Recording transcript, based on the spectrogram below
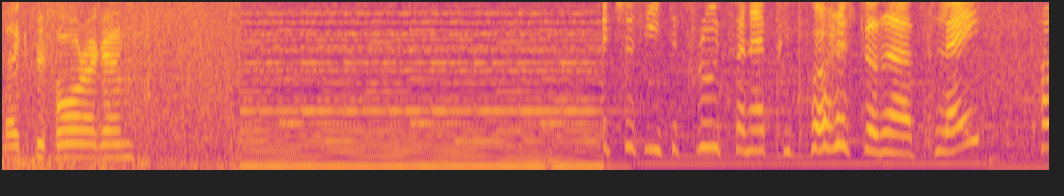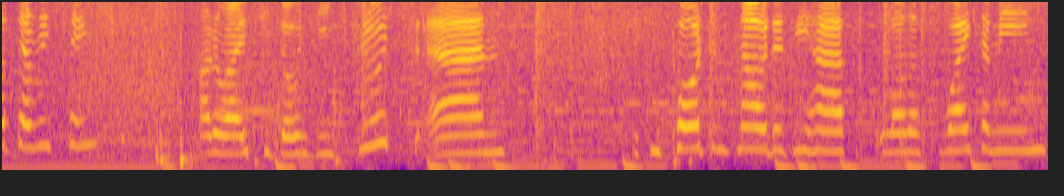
like before again. Just eat the fruits when I prepare it on a plate, cut everything. Otherwise, you don't eat fruits. And it's important now that we have a lot of vitamins.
